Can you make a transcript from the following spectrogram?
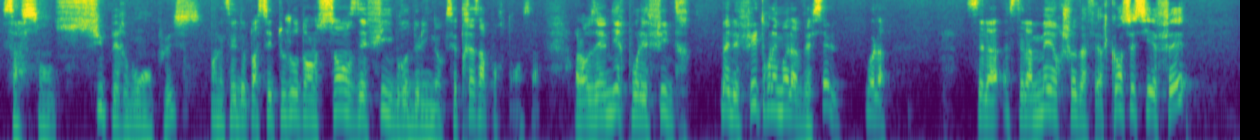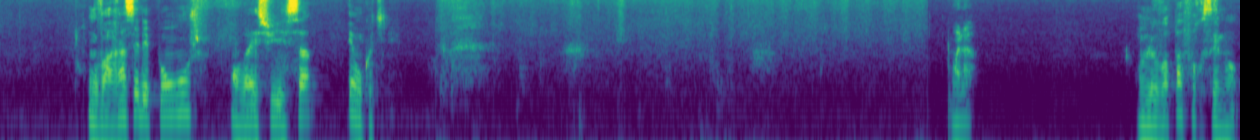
Ça sent super bon en plus. On essaye de passer toujours dans le sens des fibres de l'inox. C'est très important ça. Alors vous allez me dire pour les filtres, ben, les filtres on les met à la vaisselle. Voilà. C'est la, la meilleure chose à faire. Quand ceci est fait, on va rincer l'éponge, on va essuyer ça et on continue. Voilà. On ne le voit pas forcément,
